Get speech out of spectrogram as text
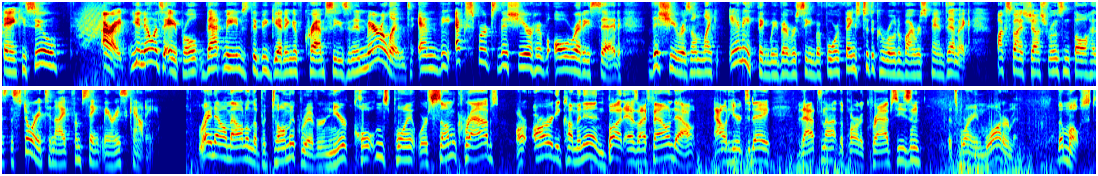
Thank you, Sue. All right, you know it's April. That means the beginning of crab season in Maryland. And the experts this year have already said this year is unlike anything we've ever seen before, thanks to the coronavirus pandemic. Fox 5's Josh Rosenthal has the story tonight from St. Mary's County. Right now, I'm out on the Potomac River near Colton's Point, where some crabs are already coming in. But as I found out out here today, that's not the part of crab season that's worrying watermen the most.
